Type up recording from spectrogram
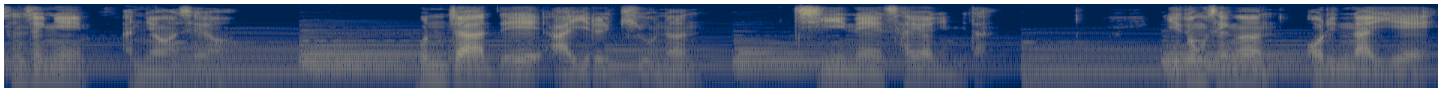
선생님, 안녕하세요. 혼자 내 아이를 키우는 지인의 사연입니다. 이 동생은 어린 나이에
